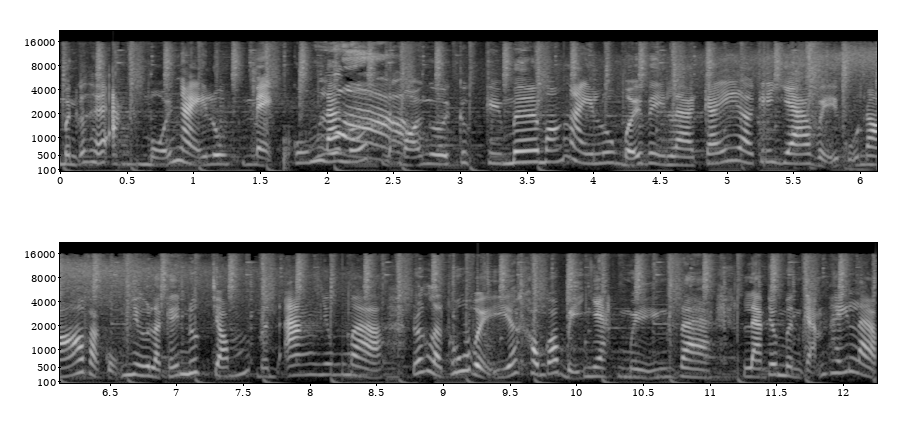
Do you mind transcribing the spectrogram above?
mình có thể ăn mỗi ngày luôn. Mẹt cuốn lá lốt là mọi người cực kỳ mê món này luôn bởi vì là cái ờ, cái gia vị của nó và cũng như là cái nước chấm. Mình ăn nhưng mà rất là thú vị á, không có bị nhạt miệng và làm cho mình cảm thấy là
